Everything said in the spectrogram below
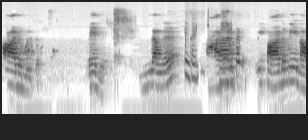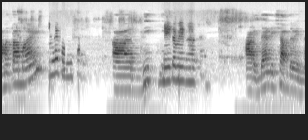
පාඩමට. නේද? ඊළඟ පාඩමට මේ පාඩමේ නම තමයි මේක මේක හරි දැන් නිශ්ශබ්ද වෙන්න.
